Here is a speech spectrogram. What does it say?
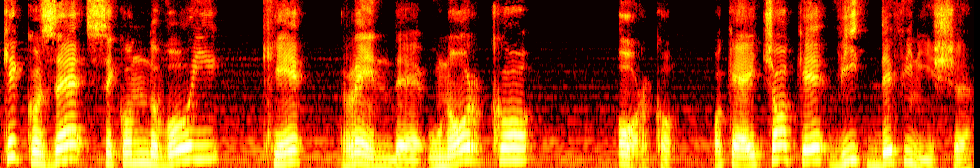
Che cos'è secondo voi che rende un orco orco? Ok? Ciò che vi definisce,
